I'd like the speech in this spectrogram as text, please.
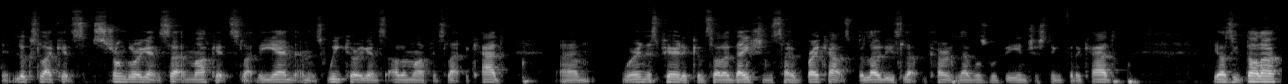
it looks like it's stronger against certain markets like the yen, and it's weaker against other markets like the CAD. Um, we're in this period of consolidation, so breakouts below these le current levels would be interesting for the CAD the Aussie dollar.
